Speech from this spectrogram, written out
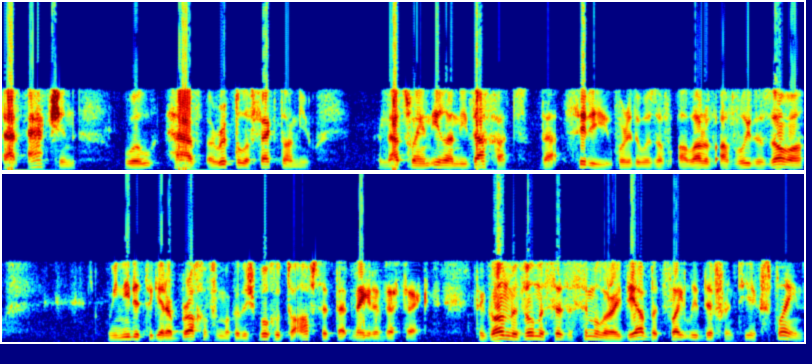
that action will have a ripple effect on you. And that's why in Ir Hanidachat, that city where there was a, a lot of Avodah Zorah, we needed to get a bracha from HaKadosh Baruch Hu to offset that negative effect. The Gaon Mevilna says a similar idea, but slightly different. He explains,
